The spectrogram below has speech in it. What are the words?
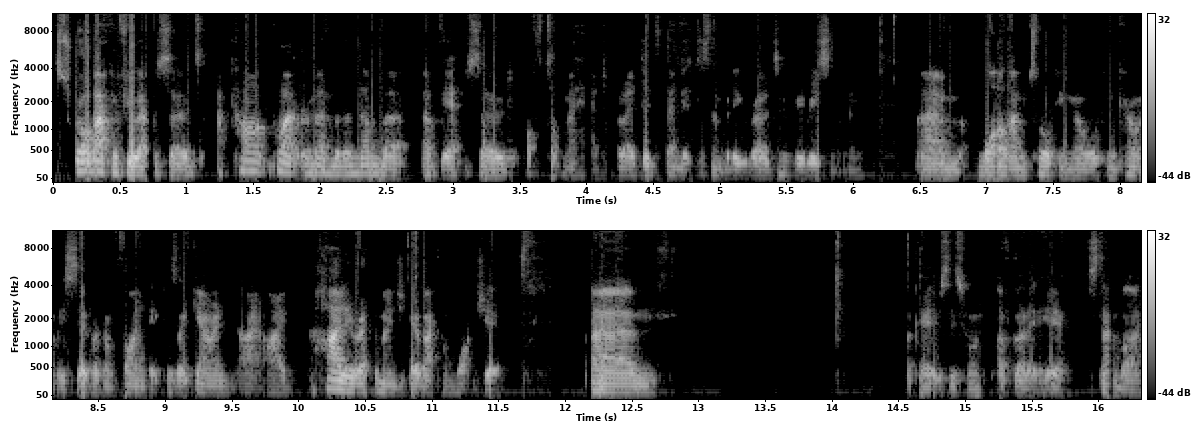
scroll back a few episodes. I can't quite remember the number of the episode off the top of my head, but I did send it to somebody relatively recently. Um, while I'm talking, I will concurrently see if I can find it because I guarantee I, I, highly recommend you go back and watch it. Um, okay, it was this one. I've got it here. Stand by.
